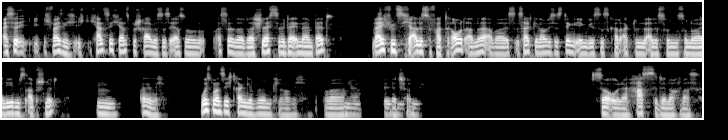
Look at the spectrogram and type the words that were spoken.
du, ich, ich weiß nicht, ich, ich kann es nicht ganz beschreiben. Es ist eher so, weißt du, da, da schläfst du wieder in dein Bett. Eigentlich fühlt sich ja alles so vertraut an, ne? Aber es ist halt genau dieses Ding. Irgendwie ist es gerade aktuell alles so ein, so ein neuer Lebensabschnitt. Hm, Weiß ich nicht. Muss man sich dran gewöhnen, glaube ich. Aber ja, wird schon. So, Ole, hast du denn noch was?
